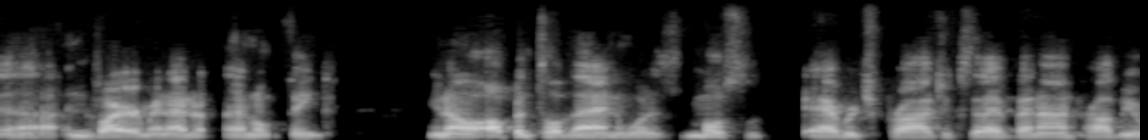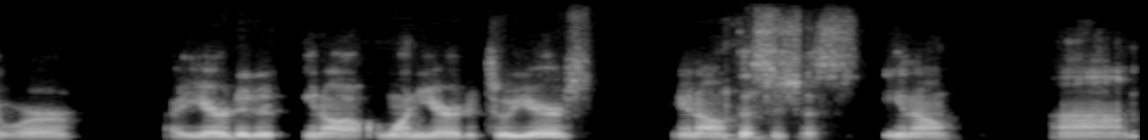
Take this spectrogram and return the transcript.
uh, environment. I don't I don't think you know up until then was most average projects that I've been on probably were a year to you know one year to two years you know this is just you know um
